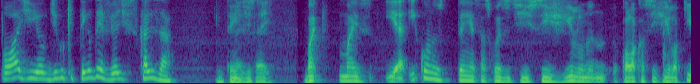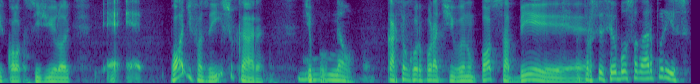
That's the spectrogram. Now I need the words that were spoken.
pode, e eu digo que tem o dever de fiscalizar. É Entendi. isso aí. Mas, mas e, e quando tem essas coisas de sigilo, coloca sigilo aqui, coloca sigilo ali, é- é- pode fazer isso, cara? Tipo- não. Cartão corporativo, eu não posso saber. Eu processei o Bolsonaro por isso.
